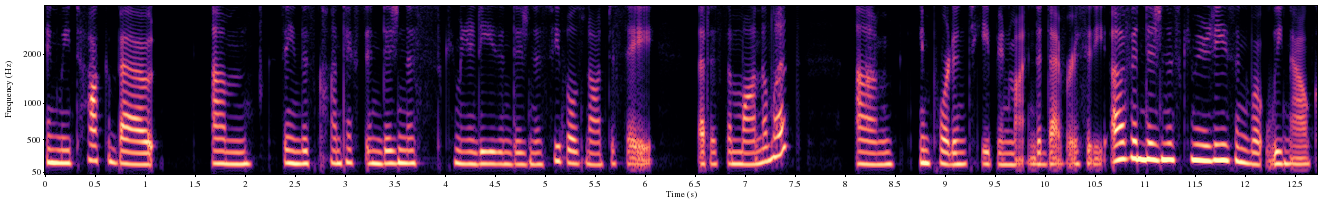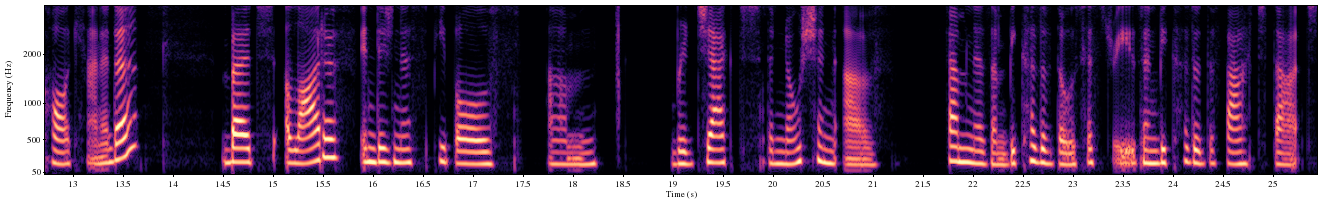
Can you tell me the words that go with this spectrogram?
and we talk about um, saying this context, Indigenous communities, Indigenous peoples, not to say that it's a monolith. Um, important to keep in mind the diversity of Indigenous communities and what we now call Canada. But a lot of Indigenous peoples um, reject the notion of feminism because of those histories and because of the fact that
